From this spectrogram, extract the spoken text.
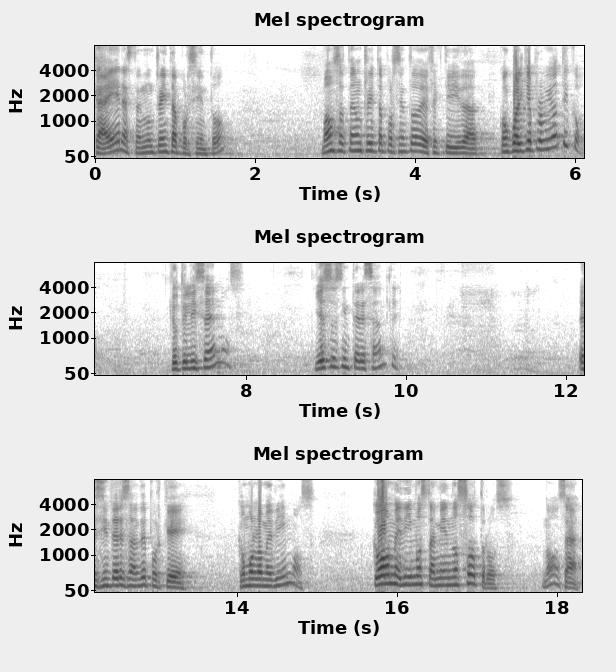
caer hasta en un 30%. Vamos a tener un 30% de efectividad con cualquier probiótico que utilicemos. Y eso es interesante. Es interesante porque, ¿cómo lo medimos? ¿Cómo medimos también nosotros? ¿No? O sea,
